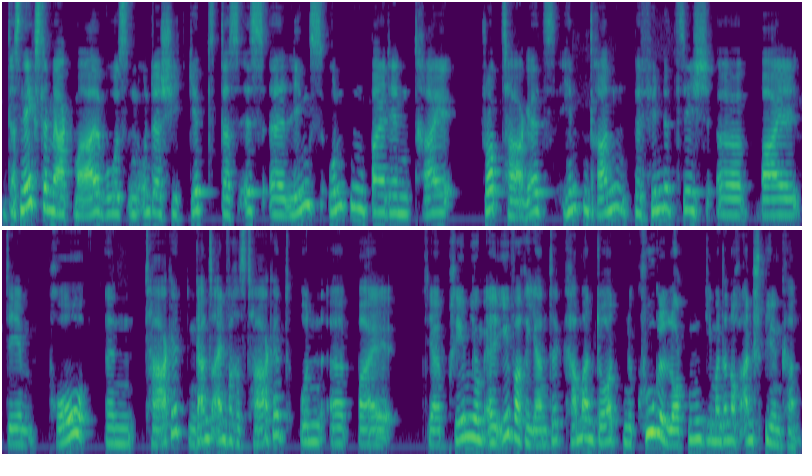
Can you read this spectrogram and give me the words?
Das nächste Merkmal, wo es einen Unterschied gibt, das ist äh, links unten bei den drei Drop Targets. Hinten dran befindet sich äh, bei dem Pro ein Target, ein ganz einfaches Target und äh, bei der Premium LE-Variante kann man dort eine Kugel locken, die man dann noch anspielen kann.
